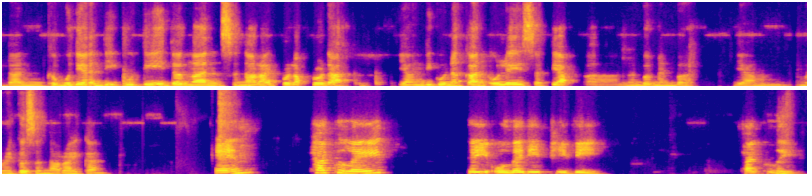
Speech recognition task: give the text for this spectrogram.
dan kemudian diikuti dengan senarai produk-produk yang digunakan oleh setiap uh, member-member yang mereka senaraikan. And calculate they already PV. Calculate.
